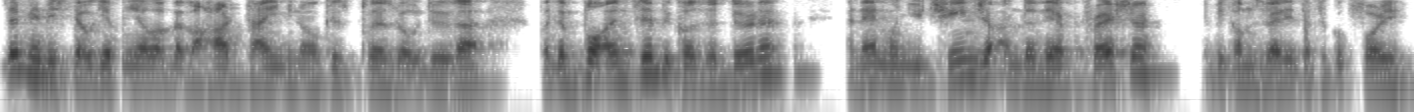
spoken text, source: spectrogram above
they're maybe still giving you a little bit of a hard time, you know, because players will do that. But they've bought into it because they're doing it. And then when you change it under their pressure, it becomes very difficult for you.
